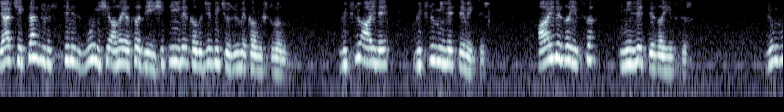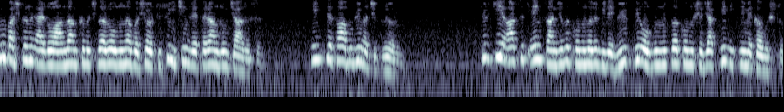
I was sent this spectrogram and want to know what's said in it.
Gerçekten dürüstseniz bu işi anayasa değişikliğiyle kalıcı bir çözüme kavuşturalım. Güçlü aile, güçlü millet demektir. Aile zayıfsa, millet de zayıftır. Cumhurbaşkanı Erdoğan'dan Kılıçdaroğlu'na başörtüsü için referandum çağrısı. İlk defa bugün açıklıyorum. Türkiye artık en sancılı konuları bile büyük bir olgunlukla konuşacak bir iklime kavuştu.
